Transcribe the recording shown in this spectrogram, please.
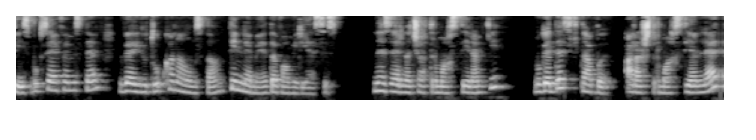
Facebook səhifəmizdən və YouTube kanalımızdan dinləməyə davam eləyəsiniz. Nəzərinə çatdırmaq istəyirəm ki, müqəddəs kitabı araşdırmaq istəyənlər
